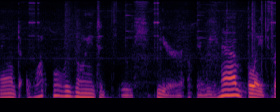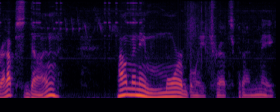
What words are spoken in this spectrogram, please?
And what were we going to do here? Okay, we have blade traps done. How many more blade traps could I make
